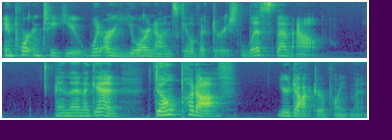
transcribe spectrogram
important to you. What are your non-scale victories? List them out. And then again, don't put off your doctor appointment.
